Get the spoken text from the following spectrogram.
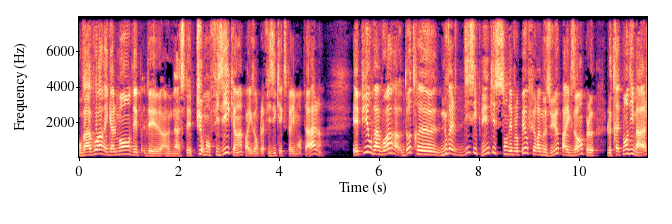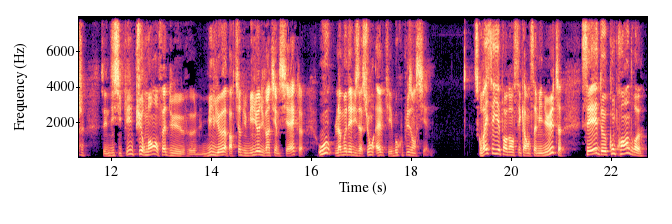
On va avoir également des, des, un aspect purement physique, hein, par exemple la physique expérimentale, et puis on va avoir d'autres euh, nouvelles disciplines qui se sont développées au fur et à mesure. Par exemple, le traitement d'images. C'est une discipline purement en fait du, euh, du, milieu, à partir du milieu du XXe siècle, ou la modélisation, elle, qui est beaucoup plus ancienne. Ce qu'on va essayer pendant ces 45 minutes, c'est de comprendre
